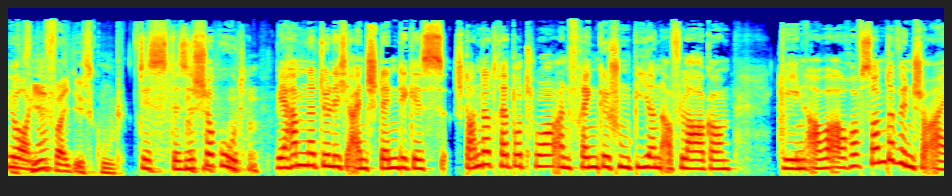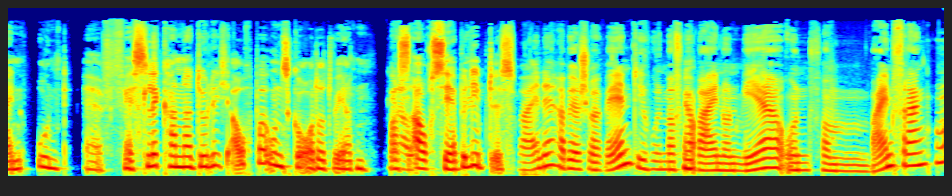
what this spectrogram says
Die Ja, ne? Vielfalt ist gut. Das, das ist schon gut. Wir haben natürlich ein ständiges Standardrepertoire an fränkischen Bieren auf Lager, gehen aber auch auf Sonderwünsche ein. Und äh, Fessle kann natürlich auch bei uns geordert werden, was Genau. auch sehr beliebt ist. Weine, habe ich ja schon erwähnt, die holen wir vom Ja. Wein und Meer und vom Weinfranken.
